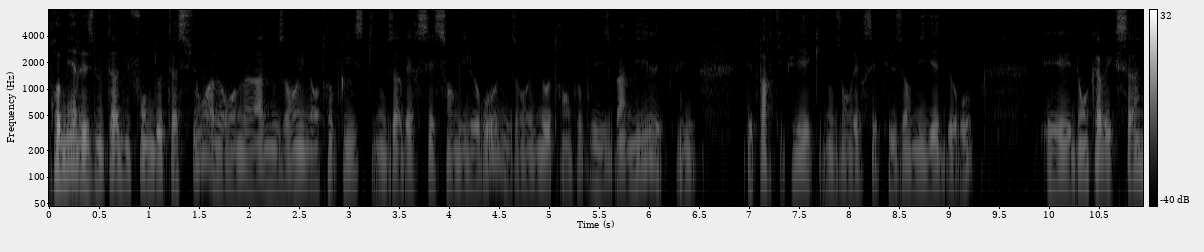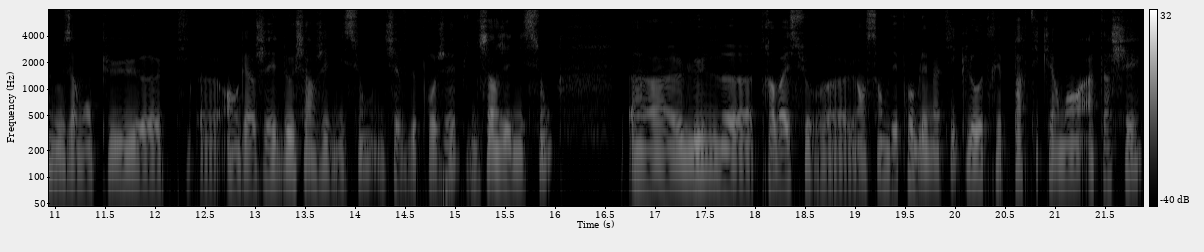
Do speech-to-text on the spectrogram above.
Premier résultat du fonds de dotation. Alors on a, nous avons une entreprise qui nous a versé 100 000 euros, nous avons une autre entreprise 20 000 et puis des particuliers qui nous ont versé plusieurs milliers d'euros. Et donc avec ça, nous avons pu euh, euh, engager deux chargés de mission, une chef de projet puis une chargée de mission. Euh, l'une travaille sur l'ensemble des problématiques, l'autre est particulièrement attachée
